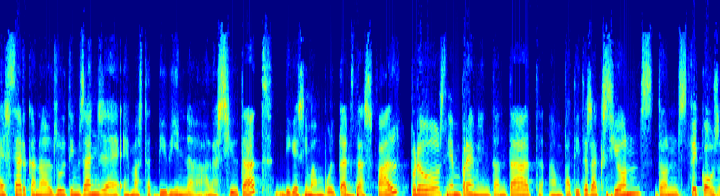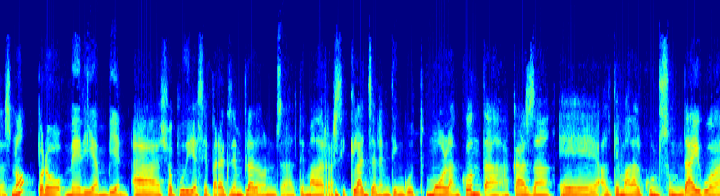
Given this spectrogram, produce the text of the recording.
és cert que en els últims anys hem estat vivint a la ciutat, diguéssim envoltats d'asfalt, però sempre hem intentat amb petites accions doncs, fer coses, no? però medi ambient. Uh, això podria ser, per exemple, doncs, el tema de reciclatge l'hem tingut molt en compte a casa, eh, el tema del consum d'aigua,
